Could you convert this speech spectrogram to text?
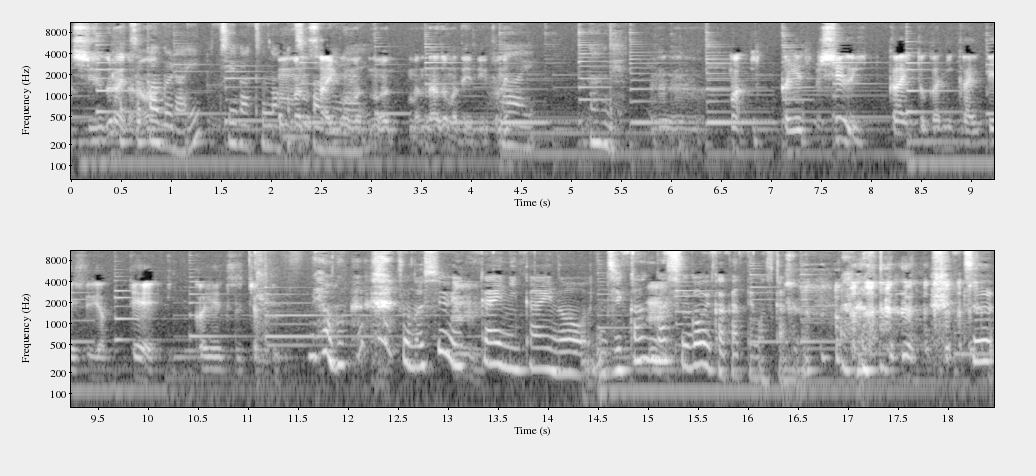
先週週ぐらいか20日な。ぐらい？1月のほんまの20日最後の、ぐらいまあ、謎までで言うとね。はい。なんで？うん。まあ1ヶ月週1回とか2回ペースでやって1ヶ月弱でもその週1回2回の時間がすごいかかってますからね。あの通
